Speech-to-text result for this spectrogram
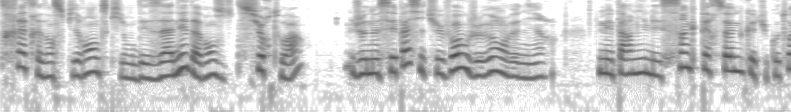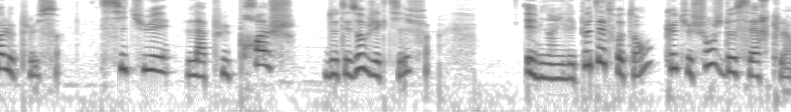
très très inspirantes qui ont des années d'avance sur toi? Je ne sais pas si tu vois où je veux en venir, mais parmi les 5 personnes que tu côtoies le plus, si tu es la plus proche de tes objectifs, eh bien il est peut-être temps que tu changes de cercle.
